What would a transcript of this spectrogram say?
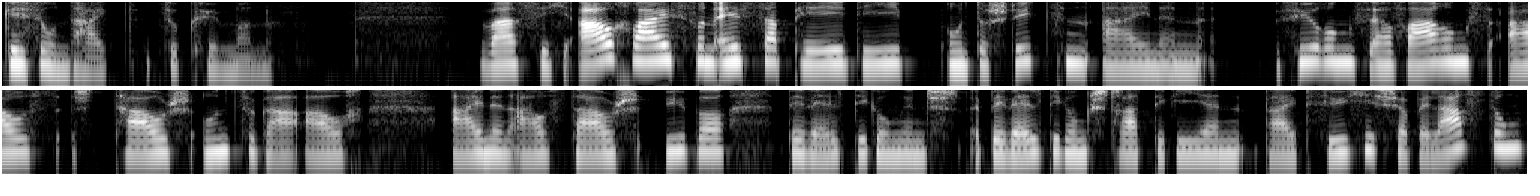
Gesundheit zu kümmern. Was ich auch weiß von SAP, die unterstützen einen Führungserfahrungsaustausch und sogar auch einen Austausch über Bewältigungsstrategien bei psychischer Belastung.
